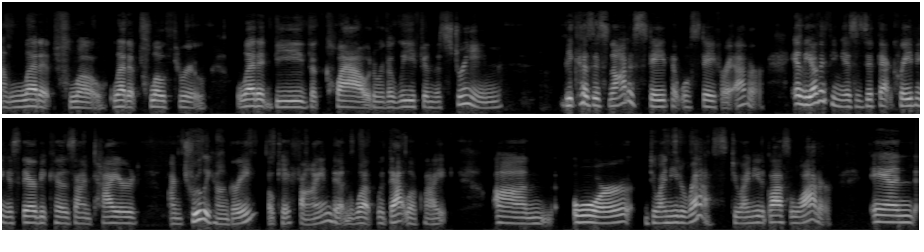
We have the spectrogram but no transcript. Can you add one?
and let it flow, let it flow through, let it be the cloud or the leaf in the stream because it's not a state that will stay forever. And the other thing is, is if that craving is there because I'm tired, I'm truly hungry, okay, fine, then what would that look like? Um, or do I need a rest? Do I need a glass of water? And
